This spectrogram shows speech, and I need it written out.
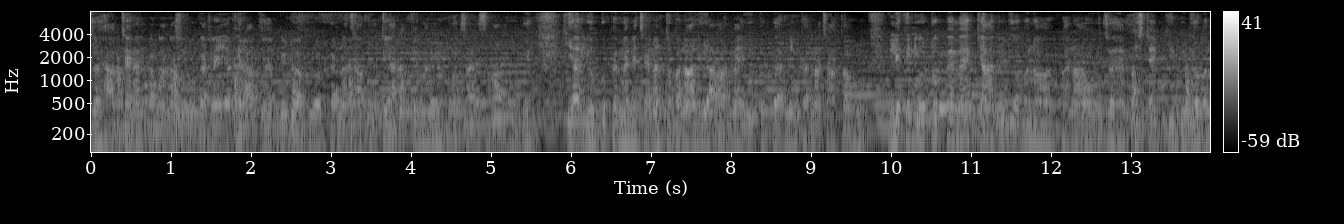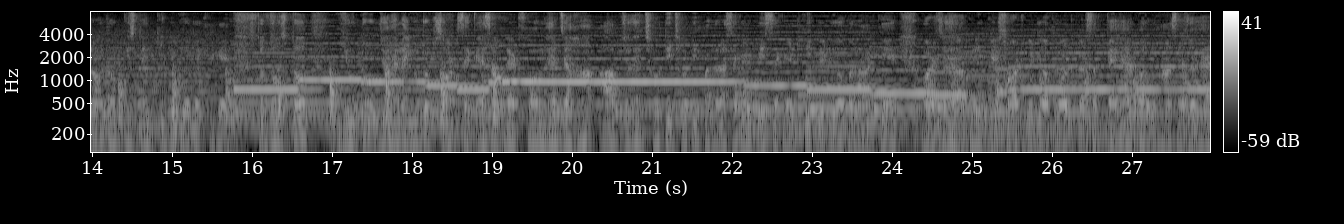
जो है, आप चैनल बनाना शुरू कर रहे हैं या फिर आप जो है वीडियो अपलोड करना चाहते हैं तो यार आपके मन में बहुत सारे सवाल होंगे कि यार यूट्यूब पे मैंने चैनल तो बना लिया और मैं यूट्यूब पे अर्निंग करना चाहता हूँ, लेकिन यूट्यूब पर मैं क्या वीडियो बना, बनाऊँ, जो है, किस टाइप की वीडियो बनाऊँ, लोग किस टाइप की वीडियो देखेंगे? तो दोस्तों यूट्यूब जो है ना यूट्यूब शॉर्ट्स एक ऐसा प्लेटफॉर्म है जहाँ आप जो है छोटी छोटी पंद्रह सेकेंड बीस सेकेंड की वीडियो बना के और जो है अपनी शॉर्ट वीडियो अपलोड कर सकते हैं और वहाँ से जो है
